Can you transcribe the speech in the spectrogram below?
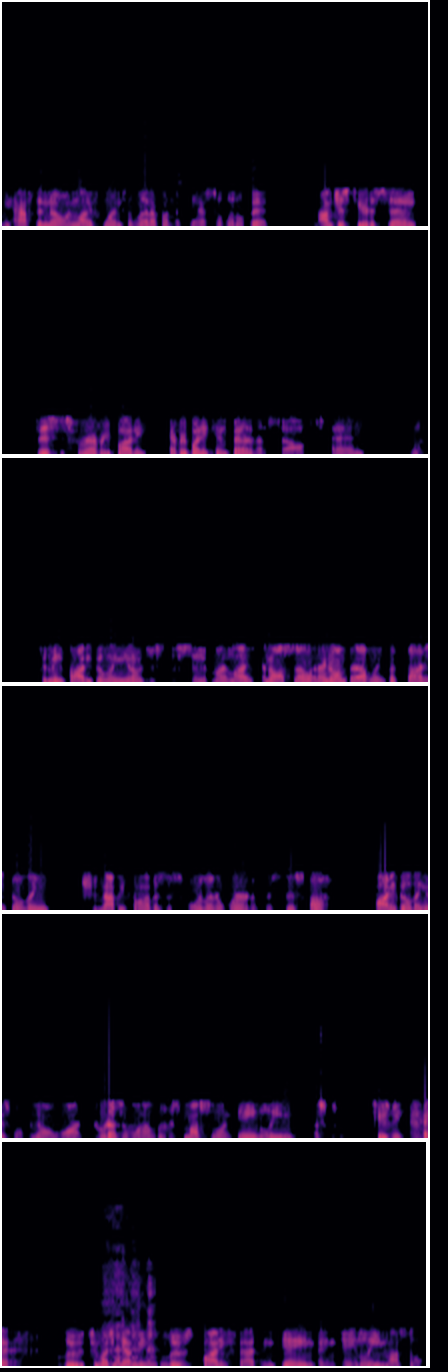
We have to know in life when to let up on the gas a little bit. I'm just here to say this is for everybody. Everybody can better themselves. And to me, bodybuilding, you know, just, just saved my life. And also, and I know I'm babbling, but bodybuilding should not be thought of as this four letter word of this, this, oh, bodybuilding is what we all want. Who doesn't want to lose muscle and gain lean, excuse me, lose too much caffeine, lose body fat and gain, and gain lean muscle?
